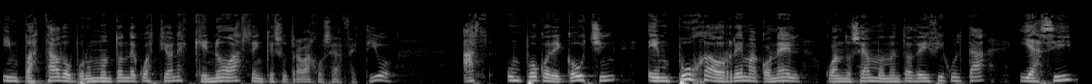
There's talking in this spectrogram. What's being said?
impactado por un montón de cuestiones que no hacen que su trabajo sea efectivo. Haz un poco de coaching, empuja o rema con él cuando sean momentos de dificultad y así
